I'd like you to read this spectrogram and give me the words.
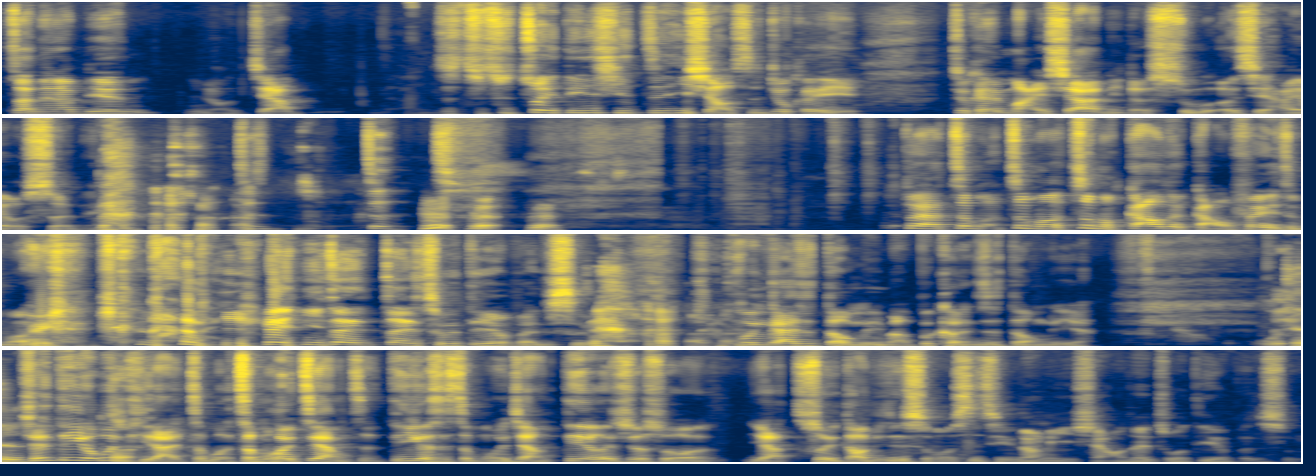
站在那边，加就是最低薪资一小时就可以就可以买下你的书，而且还有剩，这这。这对啊，这么这么这么高的稿费，怎么会 让你愿意再再出第二本书？不应该是动力嘛？不可能是动力啊！我觉得，先第一个问题来，怎么怎么会这样子？第一个是怎么会这样？第二个就是说呀，所以到底是什么事情让你想要再做第二本书？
